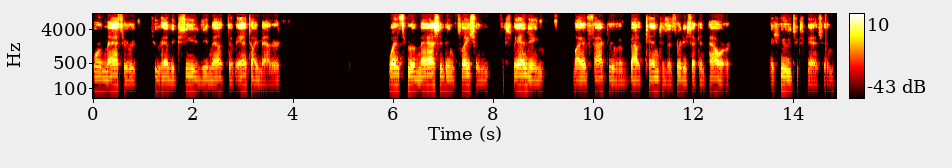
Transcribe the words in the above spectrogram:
for matter to have exceeded the amount of antimatter went through a massive inflation, expanding by a factor of about 10 to the 32nd power, a huge expansion.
